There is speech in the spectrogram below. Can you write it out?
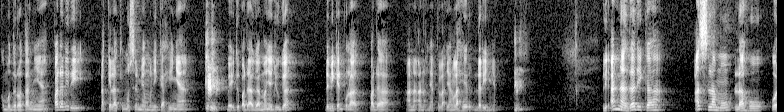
kemudaratannya pada diri laki-laki muslim yang menikahinya, baik itu pada agamanya juga, demikian pula pada anak-anaknya yang lahir darinya. Li'anna dzalika aslamu lahu wa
